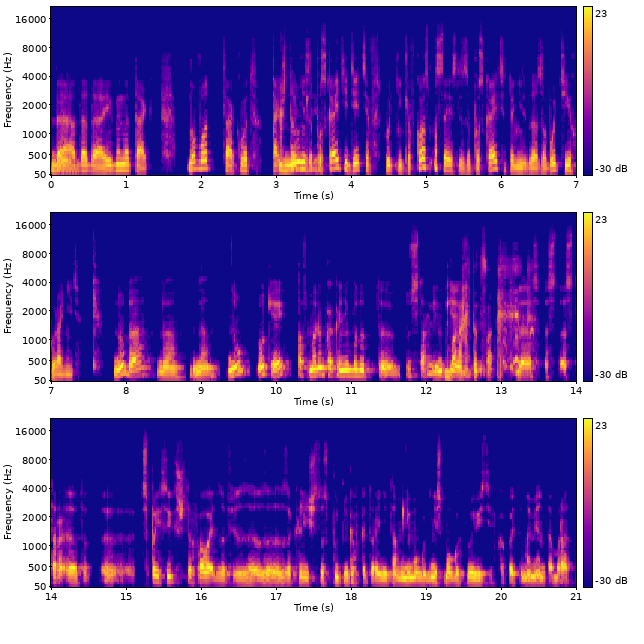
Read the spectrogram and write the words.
Да, да, да, именно так. Ну вот так вот. Так что не запускайте дети в спутники в космос, а если запускаете, то не забудьте их уронить. Ну да, да, да. Ну, окей. Посмотрим, как они будут Старлинки... Э, Барахтаться. Да, стар, этот, э, SpaceX штрафовать за, за, за, за количество спутников, которые они там не, могут, не смогут вывести в какой-то момент обратно.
